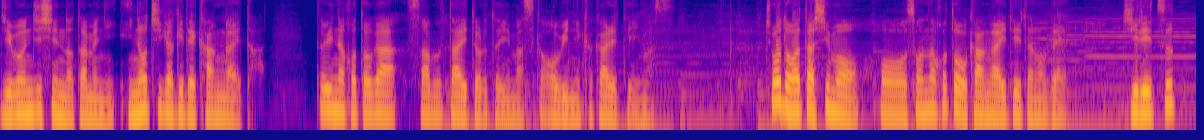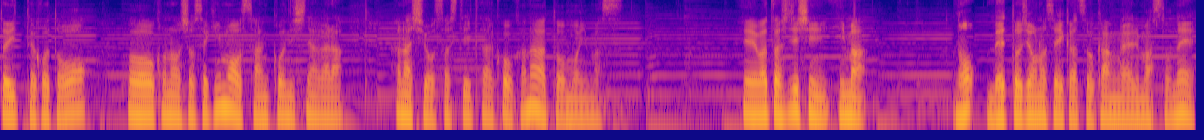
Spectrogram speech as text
自分自身のために命がきで考えたというようなことがサブタイトルといいますか帯に書かれています。ちょうど私もそんなことを考えていたので自立といったことをこの書籍も参考にしながら話をさせていただこうかなと思います。えー、私自身今のベッド上の生活を考えますとね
